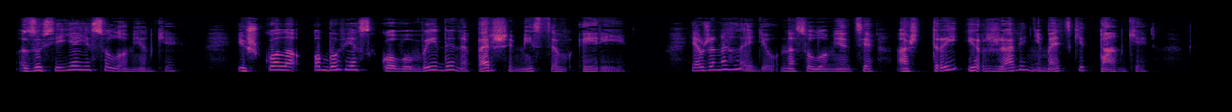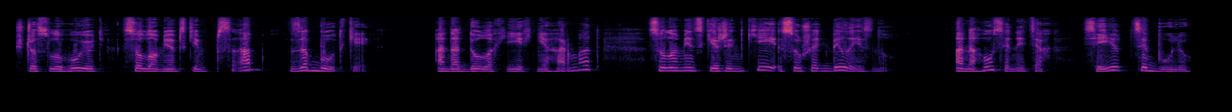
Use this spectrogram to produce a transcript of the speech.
з усієї солом'янки, і школа обов'язково вийде на перше місце в Ерії. Я вже нагледів на солом'янці аж три іржаві німецькі танки, що слугують солом'янським псам за будки, а на дулах їхніх гармат соломінські жінки сушать білизну, а на гусеницях сіють цибулю,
